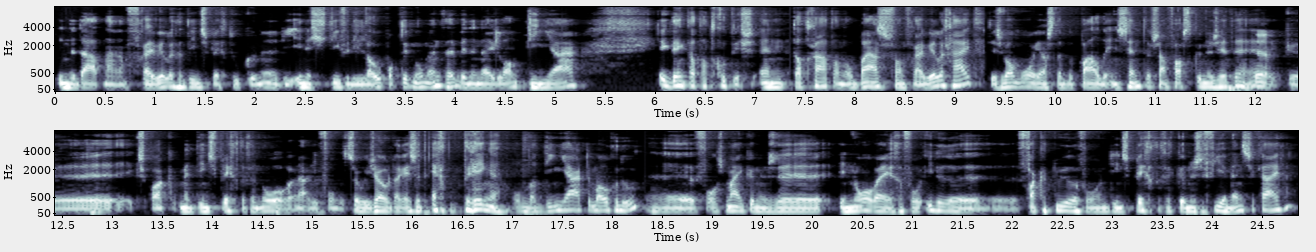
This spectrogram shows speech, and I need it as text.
inderdaad naar een vrijwillige dienstplicht toe kunnen. Die initiatieven die lopen op dit moment hè, binnen Nederland, tien jaar. Ik denk dat dat goed is. En dat gaat dan op basis van vrijwilligheid. Het is wel mooi als er bepaalde incentives aan vast kunnen zitten. Hè. Ja. Ik, eh, ik sprak met dienstplichtige Noren. Nou, die vond het sowieso, daar is het echt dringen om dat dienjaar te mogen doen. Eh, volgens mij kunnen ze in Noorwegen voor iedere eh, vacature voor een dienstplichtige kunnen ze vier mensen krijgen.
